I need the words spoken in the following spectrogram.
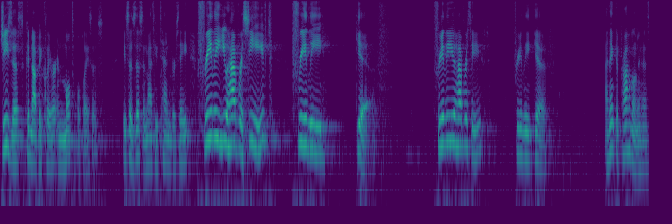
Jesus could not be clearer in multiple places. He says this in Matthew 10, verse 8 Freely you have received, freely give. Freely you have received, freely give. I think the problem is,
